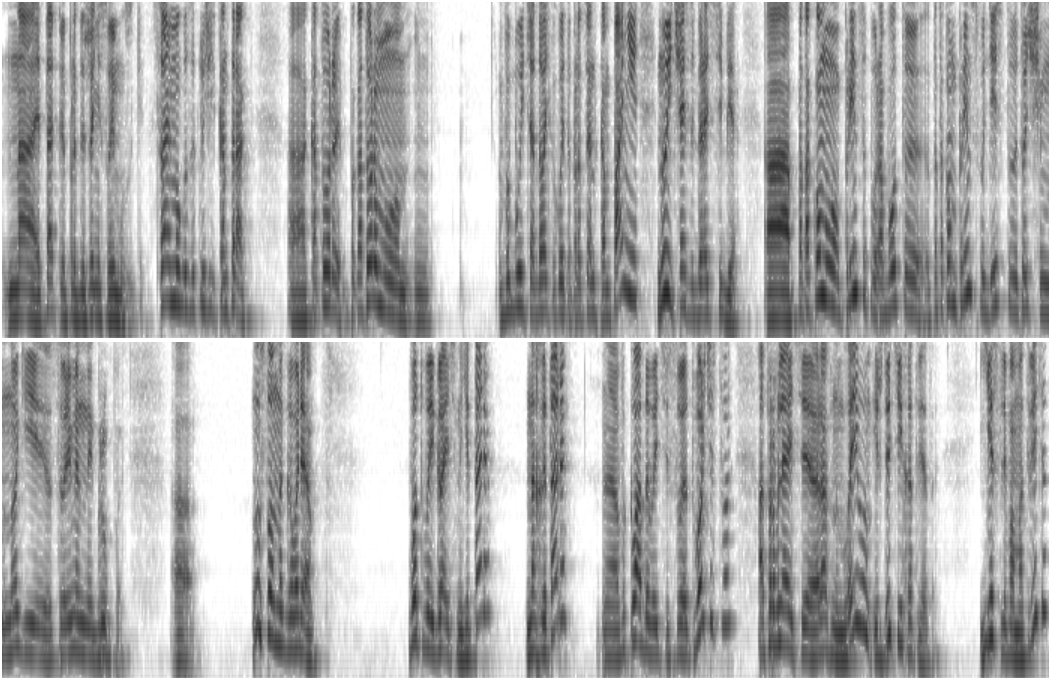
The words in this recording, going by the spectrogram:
на этапе продвижения своей музыки. С вами могут заключить контракт, э, который, по которому вы будете отдавать какой-то процент компании, ну и часть забирать себе. А, по такому принципу работают, по такому принципу действуют очень многие современные группы. А, ну, условно говоря, вот вы играете на гитаре, на гитаре, а, выкладываете свое творчество, отправляете разным лейблам и ждете их ответа. Если вам ответят,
